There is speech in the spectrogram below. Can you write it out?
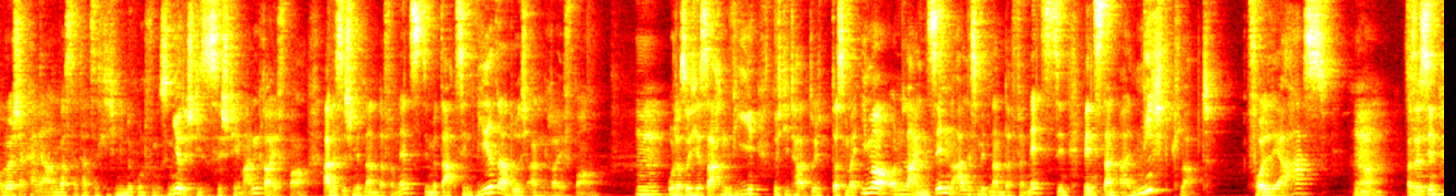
aber du hast ja keine Ahnung, was da tatsächlich im Hintergrund funktioniert. Ist dieses System angreifbar? Alles ist miteinander vernetzt, sind wir, da, sind wir dadurch angreifbar? Mhm. Oder solche Sachen wie, durch die, durch, dass wir immer online sind, alles miteinander vernetzt sind, wenn es dann mal nicht klappt, voll der Hass. Ja. Also es sind,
